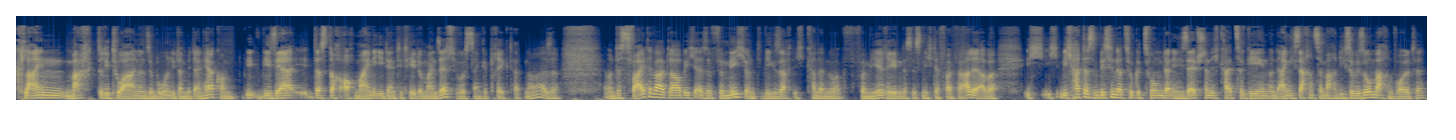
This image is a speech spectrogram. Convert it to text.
kleinen Machtritualen und Symbolen, die damit einherkommen, wie, wie sehr das doch auch meine Identität und mein Selbstbewusstsein geprägt hat. Ne? Also und das Zweite war, glaube ich, also für mich und wie gesagt, ich kann da nur von mir reden, das ist nicht der Fall für alle, aber ich, ich mich hat das ein bisschen dazu gezwungen, dann in die Selbstständigkeit zu gehen und eigentlich Sachen zu machen, die ich sowieso machen wollte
